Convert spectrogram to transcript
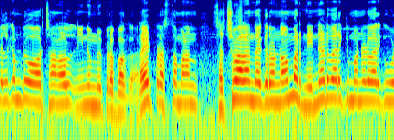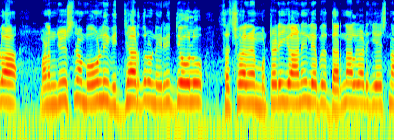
వెల్కమ్ టు అవర్ ఛానల్. నేను మీ ప్రభాకర్. రైట్ ప్రస్తుతం మనం సచివాలయం దగ్గర ఉన్నాం. మరి నిన్నటి వరకు మొన్నటి వరకు కూడా మనం చూసినాం ఓన్లీ విద్యార్థులు నిరుద్యోగులు సచివాలయం ముట్టడి కానీ లేకపోతే ధర్నాలు కానీ చేసిన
